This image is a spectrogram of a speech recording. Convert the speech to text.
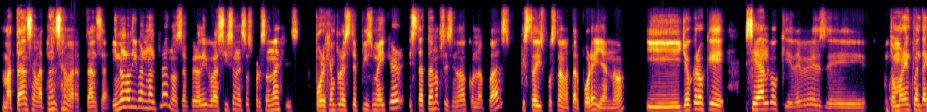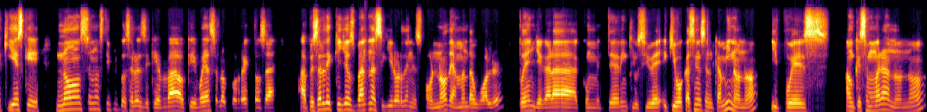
matanza, matanza, matanza. Y no lo digo en mal plano, o sea, pero digo, así son estos personajes. Por ejemplo, este Peacemaker está tan obsesionado con la paz que está dispuesto a matar por ella, ¿no? Y yo creo que si algo que debes de tomar en cuenta aquí es que no son los típicos héroes de que va, ok, voy a hacer lo correcto. O sea, a pesar de que ellos van a seguir órdenes o no de Amanda Waller, pueden llegar a cometer inclusive equivocaciones en el camino, ¿no? Y pues, aunque se mueran o no,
